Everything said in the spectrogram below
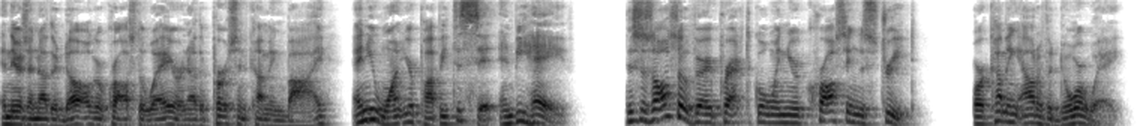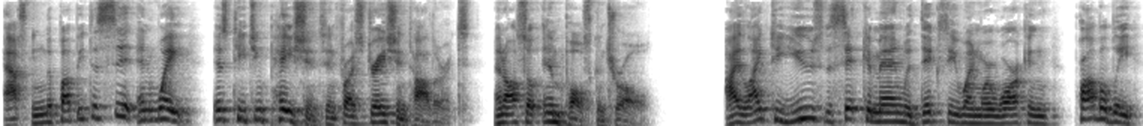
and there's another dog across the way or another person coming by, and you want your puppy to sit and behave. This is also very practical when you're crossing the street or coming out of a doorway. Asking the puppy to sit and wait is teaching patience and frustration tolerance and also impulse control. I like to use the sit command with Dixie when we're walking probably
